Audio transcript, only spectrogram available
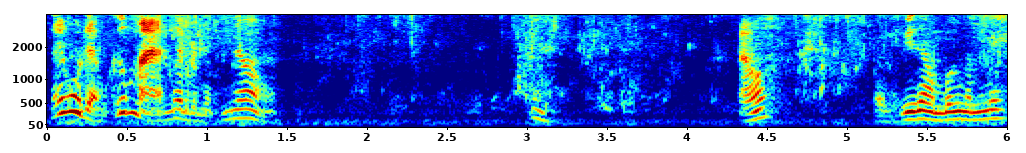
ไอ้หูดำคือหมาเนี่ยเป็นพี่น้องอืมเอาไปพี่น้องเบิ่งน้ำเนี่ย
